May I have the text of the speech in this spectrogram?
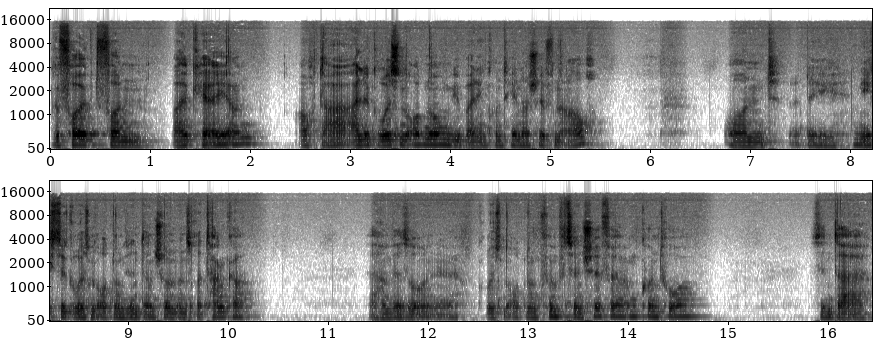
gefolgt von Ballcarriern, auch da alle Größenordnungen, wie bei den Containerschiffen auch. Und die nächste Größenordnung sind dann schon unsere Tanker. Da haben wir so eine Größenordnung 15 Schiffe am Kontor, sind da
